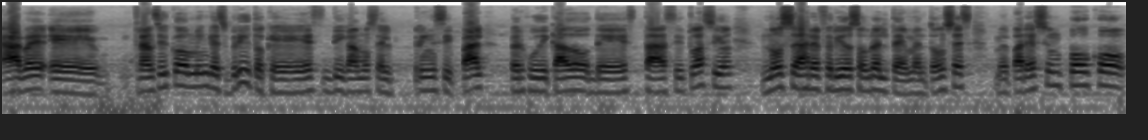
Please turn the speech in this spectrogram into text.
a ver, eh, Francisco Domínguez Brito, que es, digamos, el principal perjudicado de esta situación, no se ha referido sobre el tema. Entonces, me parece un poco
